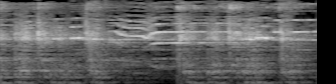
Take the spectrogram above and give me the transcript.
Thank you.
